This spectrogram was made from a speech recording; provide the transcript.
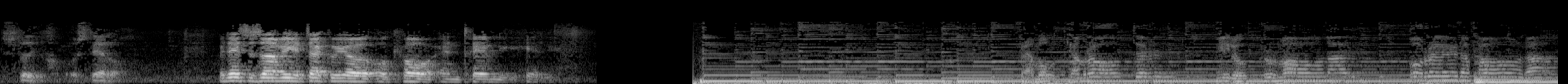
styr och ställer. Med det så säger vi tack och jag och ha en trevlig helg. Framåt kamrater, till uppror manar Vår röda fana,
